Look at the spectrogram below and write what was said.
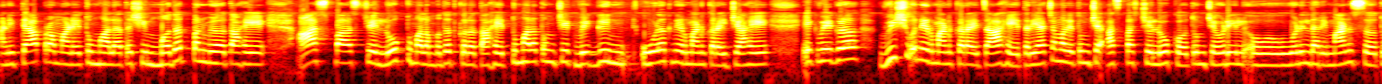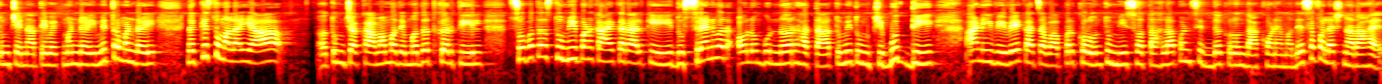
आणि त्याप्रमाणे तुम्हाला तशी मदत पण मिळत आहे. आसपासचे लोक तुम्हाला मदत करत आहेत. तुम्हाला तुमची एक वेगळी ओळख निर्माण करायची आहे. एक वेगळं विश्व निर्माण करायचं आहे. तर याच्यामध्ये तुमचे आसपासचे लोक तुमचे वडील वडीलधारी माणसं तुमचे नातेवाईक मंडळी मित्रमंडळी नक्कीच तुम्हाला या तुमच्या कामामध्ये मदत करतील. सोबतच तुम्ही पण काय कराल की दुसऱ्यांवर अवलंबून न राहता तुम्ही तुमची बुद्धी आणि विवेकाचा वापर करून तुम्ही स्वतःला पण सिद्ध करून दाखवण्यामध्ये सफल असणार आहात.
